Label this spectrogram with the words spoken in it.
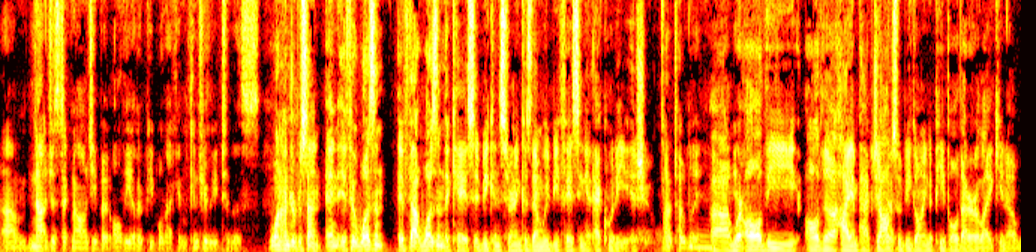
um, not just technology, but all the other people that can contribute to this. One hundred percent. And if it wasn't, if that wasn't the case, it'd be concerning because then we'd be facing an equity issue, Oh, totally. um, where all the all the high impact jobs would be going to people that are like you know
